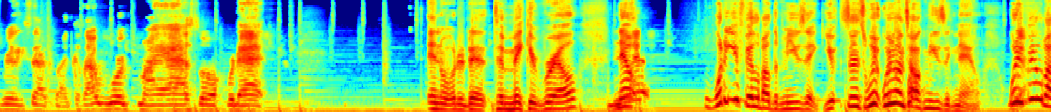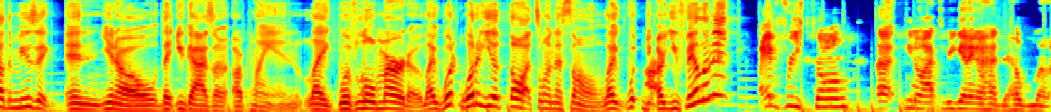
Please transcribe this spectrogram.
really satisfying because I worked my ass off for that. in order to to make it real. Now, Yeah. What do you feel about the music? You, since we're, we're gonna talk music now, what do you feel about the music and you know that you guys are, are playing, like with Lil Murda? Like, what what are your thoughts on the song? Like, what, are you feeling it? every song, uh, you know, at the beginning I had to help him out.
